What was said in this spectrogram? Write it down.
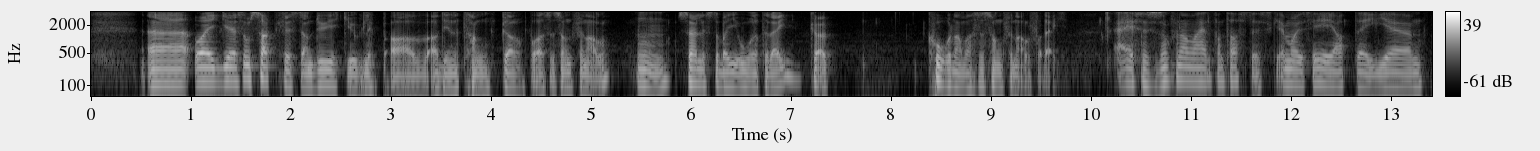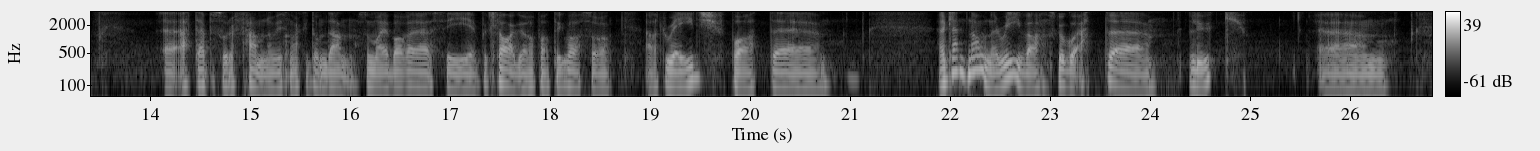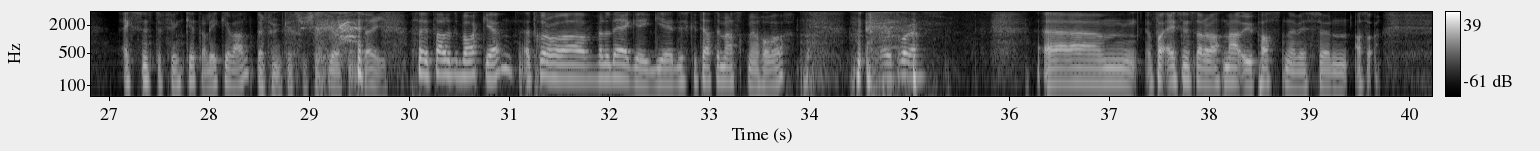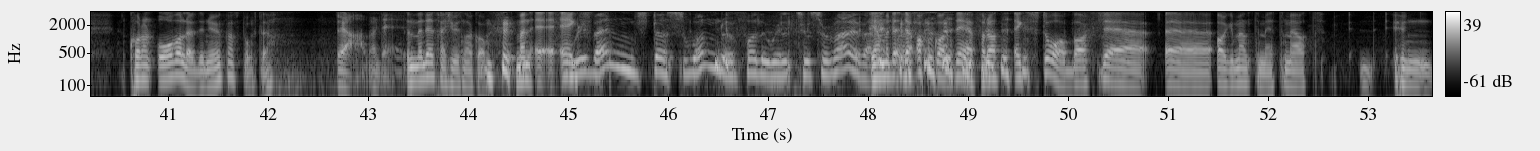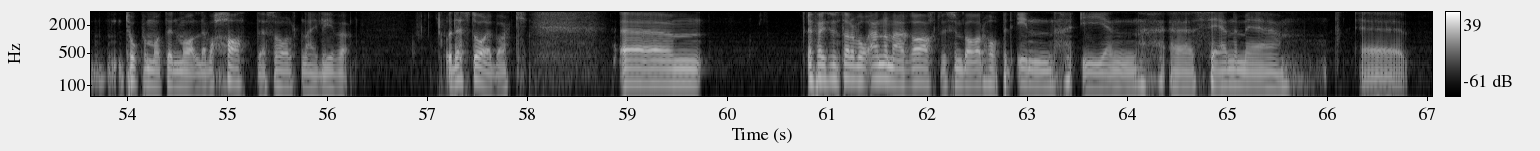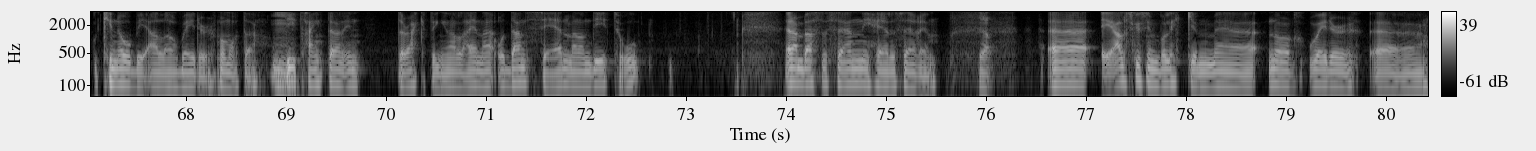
Uh, og jeg, som sagt, Christian, du gikk jo glipp av, av dine tanker på sesongfinalen. Så jeg har lyst til å bare gi ordet til deg. Hva, hvordan var sesongfinalen for deg? Jeg syns sesongfinalen var helt fantastisk. Jeg må jo si at jeg eh, Etter episode fem, når vi snakket om den, så må jeg bare si beklager på at jeg var så outrage på at uh, Jeg har glemt navnet. Reeva skulle gå etter Luke. Um, jeg syns det funket allikevel. Det funket ikke skikkelig, syns jeg. Så jeg tar det tilbake. Jeg tror det var vel deg jeg diskuterte mest med, Håvard. Jeg tror det. Ehm, for jeg syns det hadde vært mer upassende hvis hun Altså, hvordan overlevde hun i utgangspunktet? Ja, men det Men det trenger ikke vi snakke om. Men jeg, jeg Revenge does wonder for the will to survive. Ja, men det, det er akkurat det. For at jeg står bak det uh, argumentet mitt med at hun tok på en måte en mål. Det var hatet som holdt henne i live. Og det står jeg bak. Um, for jeg syns det hadde vært enda mer rart hvis hun bare hadde hoppet inn i en uh, scene med eh, Kenobi eller Wader, på en måte. De trengte den interactingen alene, og den scenen mellom de to er den beste scenen i hele serien. Ja. Eh, jeg elsker symbolikken med når Wader eh,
